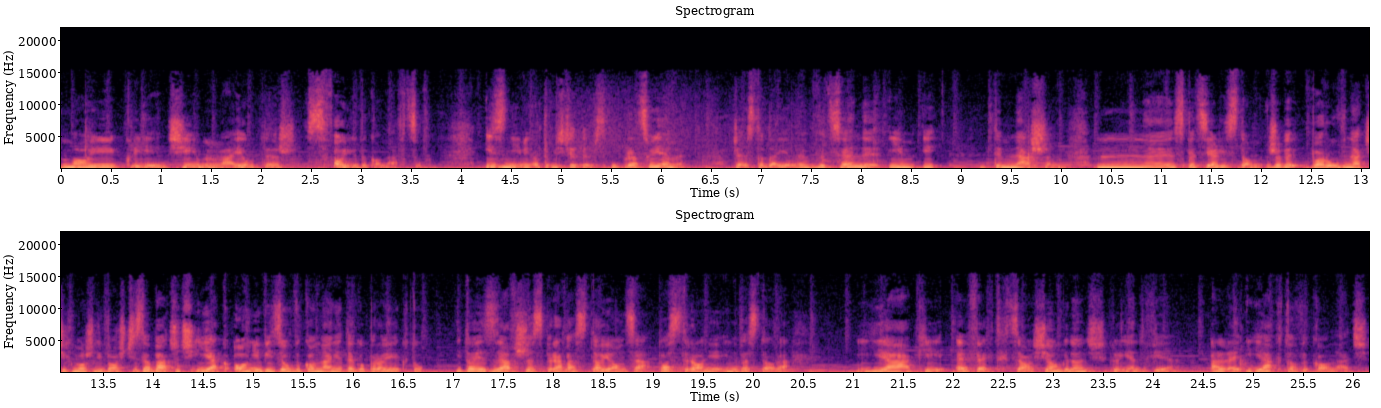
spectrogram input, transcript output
moi klienci mają też swoich wykonawców i z nimi oczywiście też współpracujemy. Często dajemy wyceny im i tym naszym mm, specjalistom, żeby porównać ich możliwości, zobaczyć, jak oni widzą wykonanie tego projektu. I to jest zawsze sprawa stojąca po stronie inwestora. Jaki efekt chce osiągnąć, klient wie, ale jak to wykonać,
